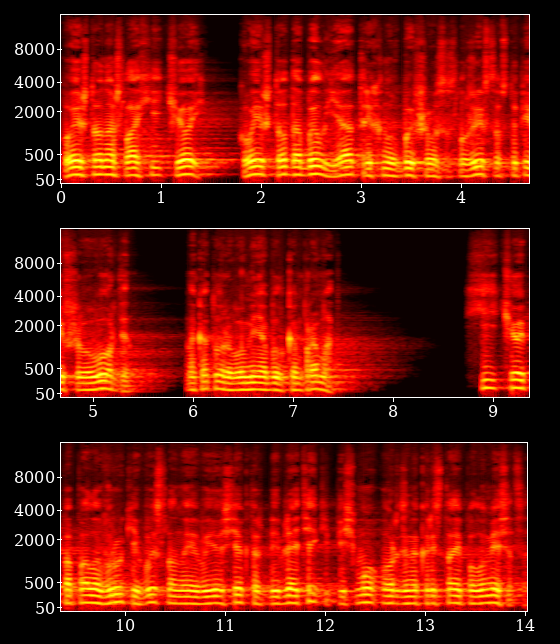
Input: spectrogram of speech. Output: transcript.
Кое-что нашла Хичой, кое-что добыл я, тряхнув бывшего сослуживца, вступившего в орден, на которого у меня был компромат. Хи Чой попала в руки высланное в ее сектор библиотеки письмо Ордена Креста и Полумесяца.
